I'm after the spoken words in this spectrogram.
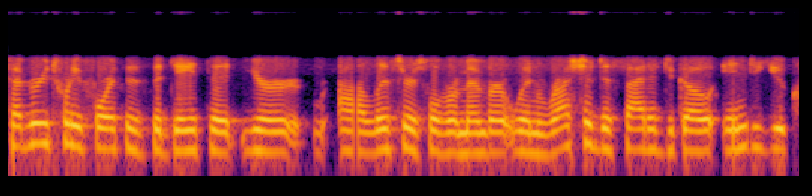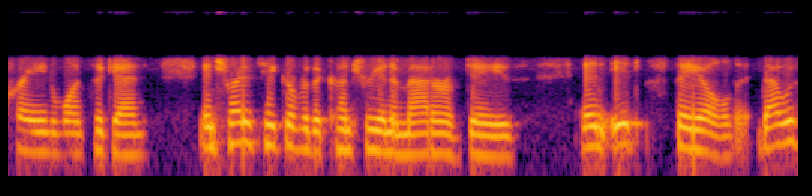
February 24th is the date that your uh, listeners will remember when Russia decided to go into Ukraine once again and try to take over the country in a matter of days. And it failed. That was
